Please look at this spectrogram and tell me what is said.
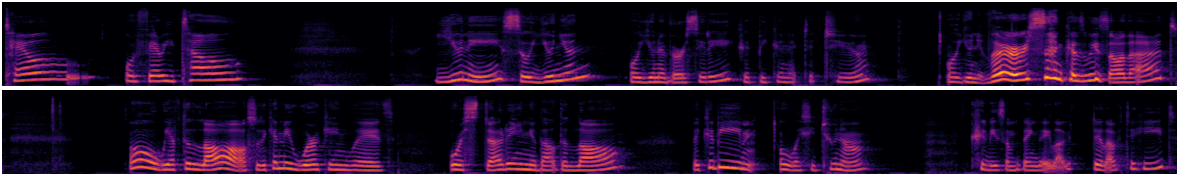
tell or fairy tale. Uni, so union or university could be connected to, or universe, because we saw that. Oh, we have the law, so they can be working with or studying about the law. But could be, oh, I see tuna. Could be something they love, they love to eat.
